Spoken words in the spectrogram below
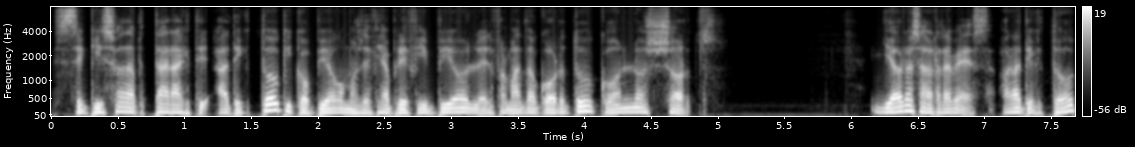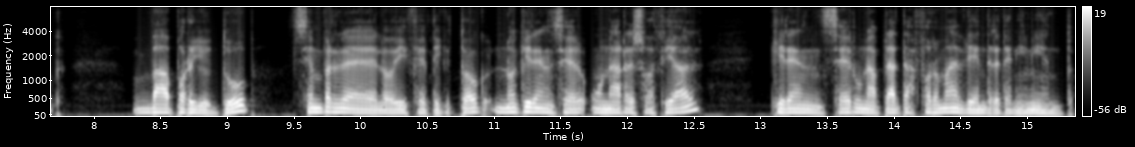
se quiso adaptar a TikTok y copió, como os decía al principio, el formato corto con los shorts. Y ahora es al revés. Ahora TikTok va por YouTube. Siempre lo dice TikTok. No quieren ser una red social, quieren ser una plataforma de entretenimiento.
